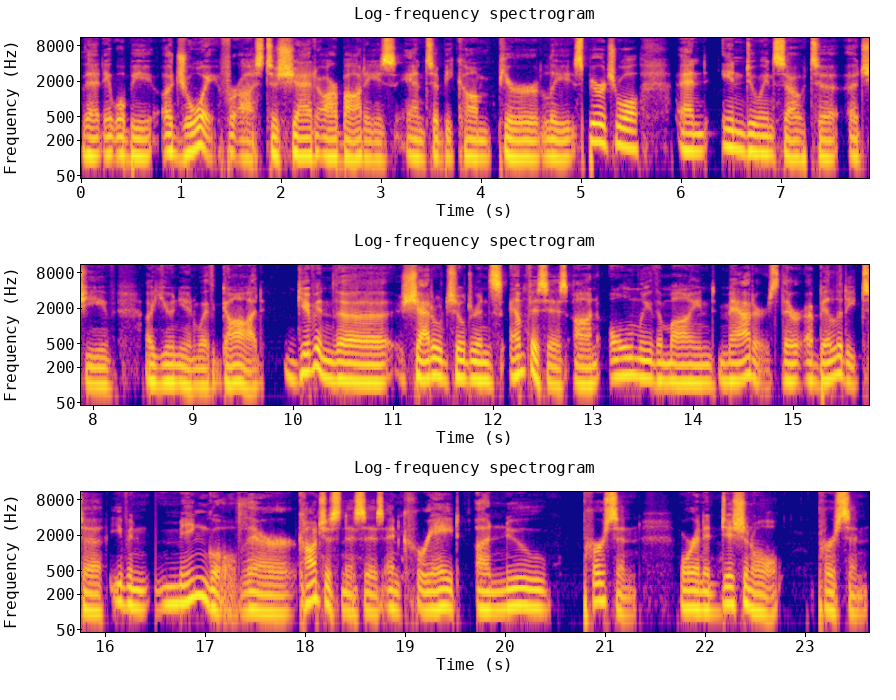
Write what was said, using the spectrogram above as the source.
that it will be a joy for us to shed our bodies and to become purely spiritual, and in doing so, to achieve a union with God. Given the shadowed children's emphasis on only the mind matters, their ability to even mingle their consciousnesses and create a new person or an additional person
